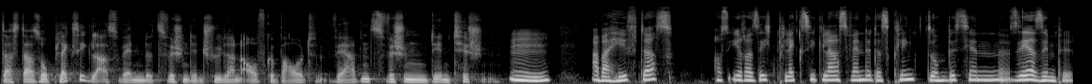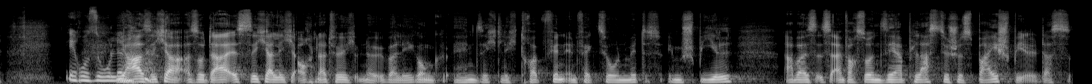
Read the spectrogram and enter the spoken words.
dass da so Plexiglaswände zwischen den Schülern aufgebaut werden, zwischen den Tischen. Mhm. Aber hilft das? Aus Ihrer Sicht Plexiglaswände, das klingt so ein bisschen sehr simpel. Aerosole. Ja, sicher. Also da ist sicherlich auch natürlich eine Überlegung hinsichtlich Tröpfcheninfektion mit im Spiel. Aber es ist einfach so ein sehr plastisches Beispiel, dass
